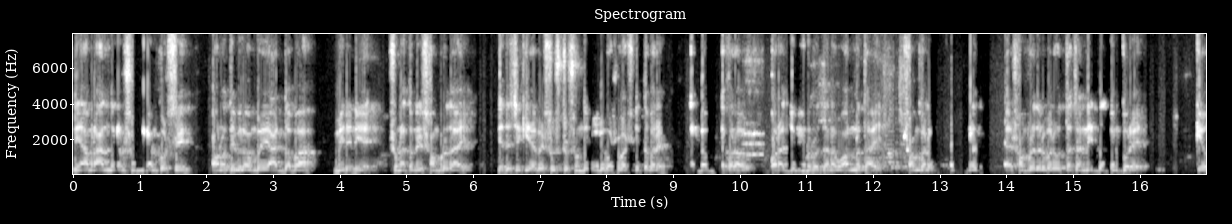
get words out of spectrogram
নিয়ে আমরা আন্দোলন সংগ্রাম করছি, অনতিবিলম্বে এই আট দফা মেনে নিয়ে সনাতনী সম্প্রদায় এদেশে কীভাবে সুষ্ঠু সুন্দরভাবে বসবাস করতে পারে ব্যবস্থা করা, করার জন্য অনুরোধ জানাব। অন্যথায় সংখ্যালঘু সম্প্রদায়ের অত্যাচার নির্যাতন করে কেউ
